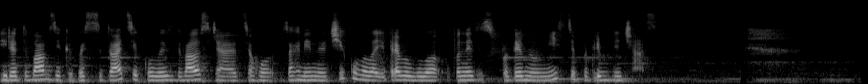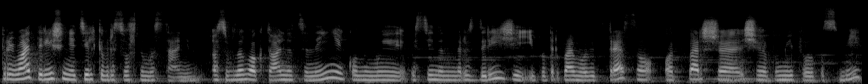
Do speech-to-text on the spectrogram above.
і рятував з якихось ситуацій, коли здавалося, я цього взагалі не очікувала, і треба було опинитися в потрібному місці потрібний час. Приймайте рішення тільки в ресурсному стані. Особливо актуально це нині, коли ми постійно на роздоріжжі і потерпаємо від стресу. От перше, що я помітила по собі,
